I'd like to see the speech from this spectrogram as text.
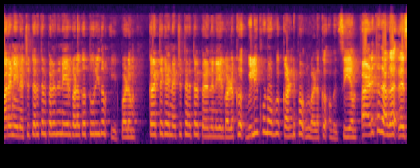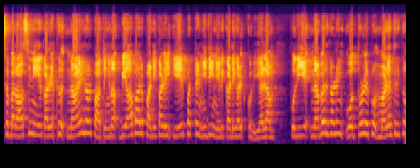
பரணி நட்சத்திரத்தில் பிறந்த நேர்களுக்கு துரிதம் ஏற்படும். கிருத்திகை நட்சத்திரத்தில் பிறந்த நேர்களுக்கு விழிப்புணர்வு கண்டிப்பா உங்களுக்கு அவசியம். அடுத்ததாக ரிசப ராசி நேர்களுக்கு நாளை நாள் பாத்தீங்கன்னா வியாபார பணிகளில் ஏற்பட்ட நிதி நெருக்கடிகள் குறையலாம். புதிய நபர்களின் ஒத்துழைப்பு மனதிற்கு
